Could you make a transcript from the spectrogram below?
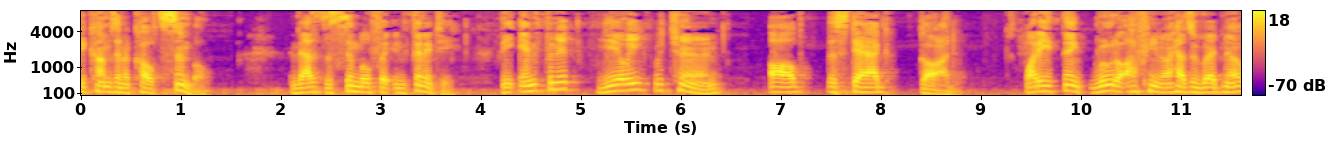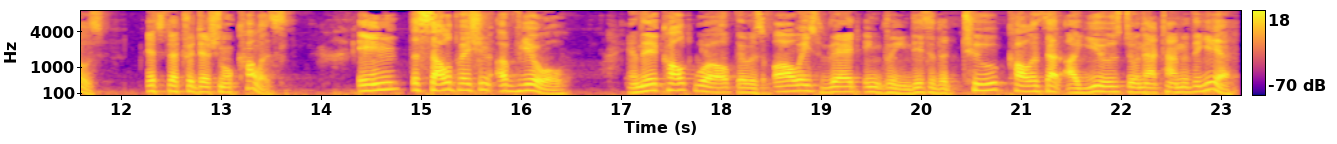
becomes an occult symbol. And that is the symbol for infinity. The infinite yearly return of the stag god. Why do you think Rudolph, you know, has a red nose? It's the traditional colors. In the celebration of Yule, in the occult world, there is always red and green. These are the two colors that are used during that time of the year.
